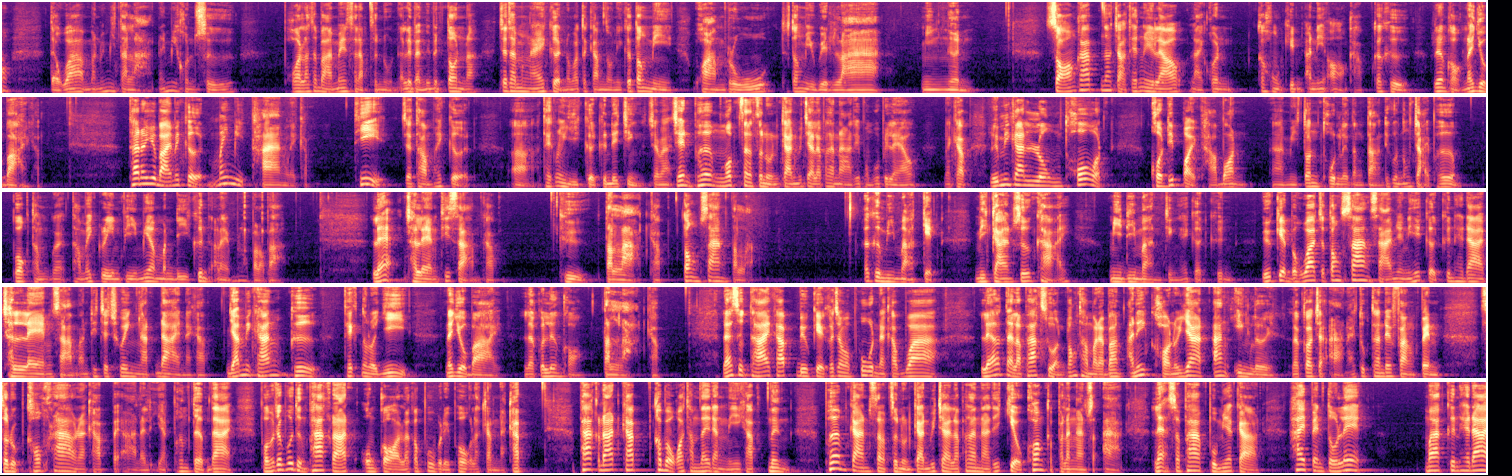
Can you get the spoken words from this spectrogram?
แต่ว่ามันไม่มีตลาดไม่มีคนซื้อ เพราะรัฐบาลไม่สนับสนุนอะไรแบบนี้เป็นต้นนะจะทำยังไงให้เกิดนวัตกรรมตรงนี้ก็ต้องมีความรู้จะต้องมีเวลา มีเงิน 2 ครับ นอกจากเทคโนโลยีแล้วหลายคนก็คงคิดอันนี้ออกครับ ก็คือเรื่องของนโยบายครับ ถ้านโยบายไม่เกิดไม่มีทางเลยครับ ที่จะทำให้เกิด เทคโนโลยีเกิดขึ้นได้จริงใช่ไหมเช่นเพิ่มงบสนับสนุนการวิจัยและพัฒนาที่ผมพูดไปแล้วนะครับหรือมีการลงโทษคนที่ปล่อยคาร์บอนมีต้นทุนอะไรต่างๆ ที่คุณต้องจ่ายเพิ่ม พวกทำทำให้ green premium มันดีขึ้นอะไร blah blah blah และชะแลงที่ 3 ครับ คือตลาดครับ ต้องสร้างตลาด ก็คือมี market มีการซื้อขายมี demand จริงให้เกิดขึ้นบิลเกตบอกว่าจะต้องสร้าง 3 อย่างนี้ให้เกิดขึ้นให้ได้ชะแลง 3 อันที่จะช่วยงัดได้นะครับ ย้ำอีกครั้งคือเทคโนโลยี นโยบาย แล้วก็เรื่องของตลาดครับ และสุดท้ายครับบิลเกตก็จะมาพูดนะครับว่า แล้วแต่ละภาคส่วนต้องทำอะไรบ้าง อันนี้ขออนุญาตอ้างอิงเลย แล้วก็จะอ่านให้ทุกท่านได้ฟังเป็นสรุปคร่าวๆนะครับไปอ่านรายละเอียดเพิ่มเติมได้ ผมจะพูดถึงภาครัฐ องค์กรแล้วก็ผู้บริโภคแล้วกันนะครับภาครัฐครับเขาบอกว่าทำได้ดังนี้ครับ 1. เพิ่มการสนับสนุนการวิจัยและพัฒนาที่เกี่ยวข้องกับพลังงานสะอาด และสภาพภูมิอากาศให้เป็นตัวเลขมากขึ้นให้ได้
